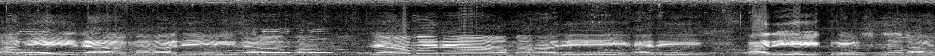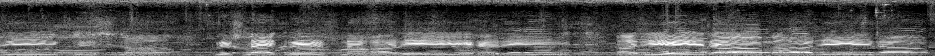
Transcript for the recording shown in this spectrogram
ഹരേ രാമ ഹരേ രാമ രാമ രാമ ഹരേ ഹരേ. ഹരേ കൃഷ്ണ ഹരേ കൃഷ്ണ കൃഷ്ണ കൃഷ്ണ ഹരേ ഹരേ. ഹരേ രാമ ഹരേ രാമ.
